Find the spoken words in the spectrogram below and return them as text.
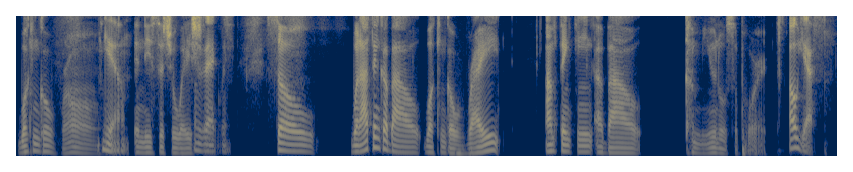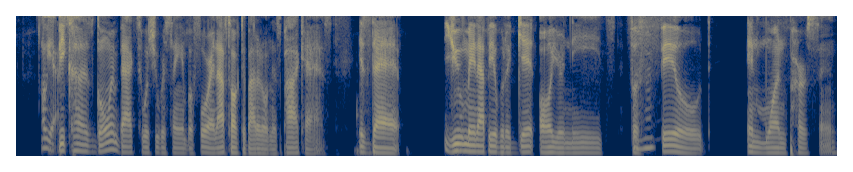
what can go wrong Yeah. in these situations. Exactly. So, when I think about what can go right, I'm thinking about communal support. Oh yes. Oh yes. Because going back to what you were saying before, and I've talked about it on this podcast, is that you may not be able to get all your needs fulfilled in one person.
